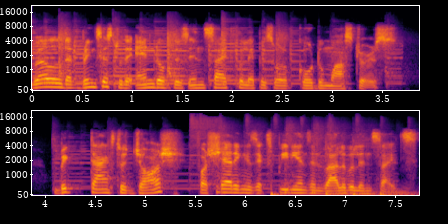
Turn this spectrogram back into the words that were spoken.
Well, that brings us to the end of this insightful episode of Go to Masters. Big thanks to Josh for sharing his experience and valuable insights.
